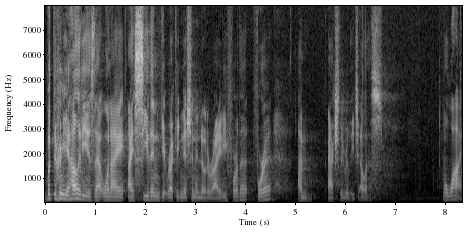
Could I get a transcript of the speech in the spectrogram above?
But the reality is that when I, I see them get recognition and notoriety for, that, for it, I'm actually really jealous. Well, why?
